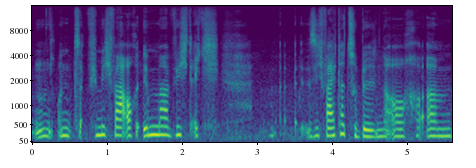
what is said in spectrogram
und für mich war auch immer wichtig, sich weiterzubilden. Auch ähm,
